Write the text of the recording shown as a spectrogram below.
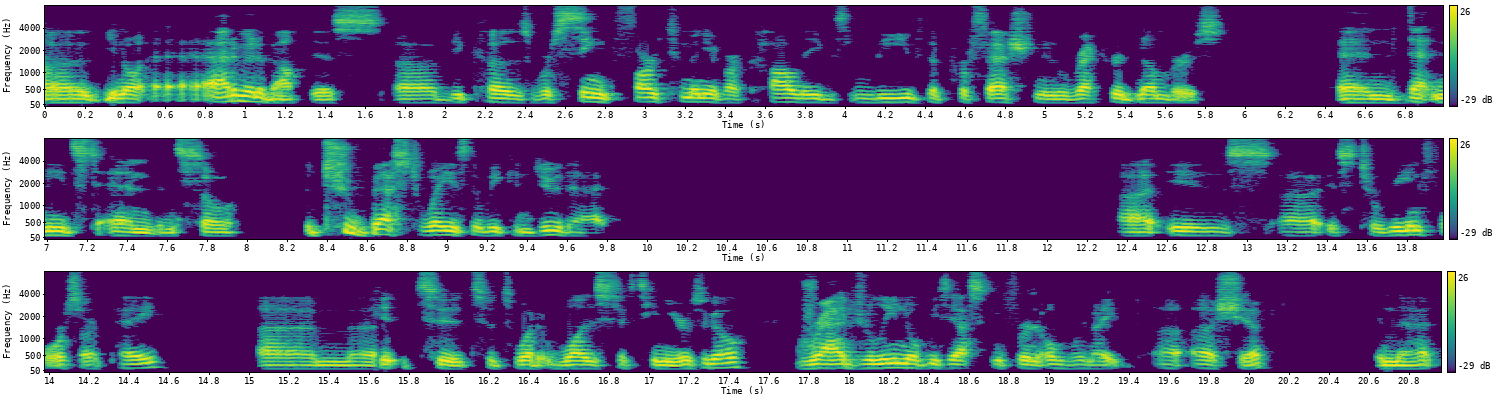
uh, you know, adamant about this uh, because we're seeing far too many of our colleagues leave the profession in record numbers, and that needs to end. And so, the two best ways that we can do that uh, is uh, is to reinforce our pay um, to, to, to what it was 15 years ago. Gradually, nobody's asking for an overnight uh, shift in that,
